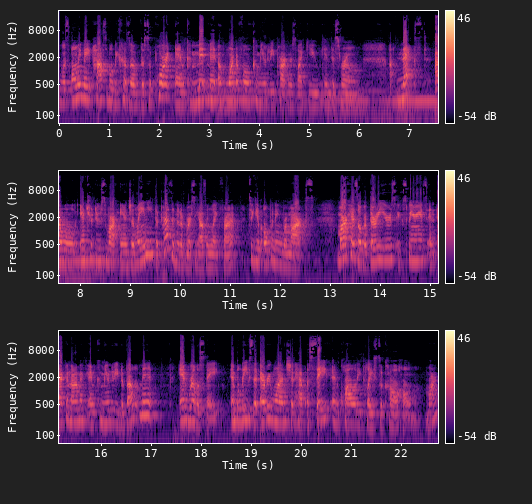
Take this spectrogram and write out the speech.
was only made possible because of the support and commitment of wonderful community partners like you in this room. Uh, next, I will introduce Mark Angelini, the president of Mercy Housing Lakefront, to give opening remarks. Mark has over 30 years experience in economic and community development and real estate and believes that everyone should have a safe and quality place to call home. Mark?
